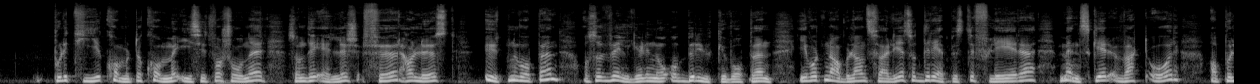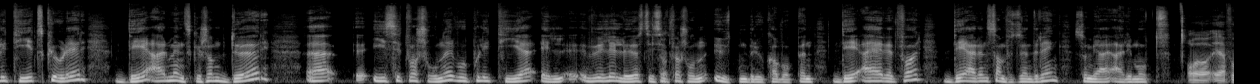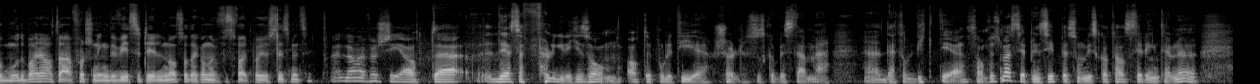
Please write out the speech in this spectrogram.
politiet kommer til å komme i situasjoner som de ellers før har løst uten våpen, og så velger de nå å bruke våpen. I vårt naboland Sverige så drepes det flere mennesker hvert år av politiets kuler. Det er mennesker som dør. Eh, i situasjoner hvor politiet ville løst de situasjonene uten bruk av våpen. Det er jeg redd for. Det er en samfunnsendring som jeg er imot. Og Jeg formoder bare at det er forskning du viser til nå, så det kan du få svare på, justisminister. La meg først si at uh, det er selvfølgelig ikke sånn at det er politiet sjøl som skal bestemme uh, dette viktige samfunnsmessige prinsippet som vi skal ta stilling til nå.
